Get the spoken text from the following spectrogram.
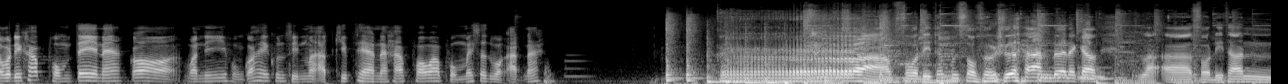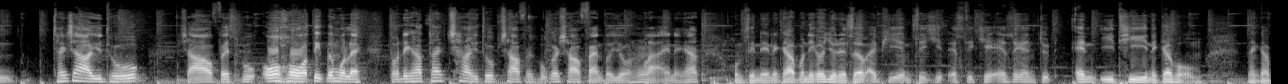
สวัสดีครับ ผมเต้นะ ก็วันนี้ผมก็ให้คุณศิลป์มาอัดคลิปแทนนะครับ เพราะว่าผมไม่สะดวกอัดนะ ครับสวัสดีท่านผู้ชมทุกท่านด้วยนะครับละอ่าสวัสดีท่านทั้งชาว YouTube ชาว Facebook โอ้โห ติดไปหมดเลย สวัสดีครับทั้งชาว YouTube ชาว Facebook ก็ชาวแฟนตัวยงทั้งหลายนะครับ ผมสินเองนะครับ วันนี้ก็อยู่ในเซิร์ฟ IPMC ขีด STK SN จุด NET นะครับผมนะครับ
